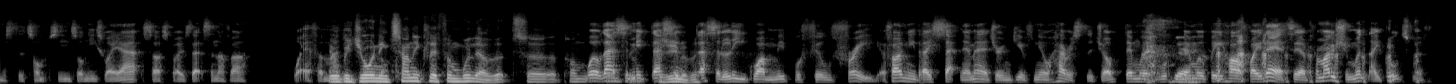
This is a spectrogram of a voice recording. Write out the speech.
Mr. Thompson's on his way out, so I suppose that's another whatever. He'll be joining Tunnicliffe and Willow at, uh, at Pont. Well, that's a mid, that's a, that's a League One midfield free. If only they sacked their manager and give Neil Harris the job, then we'll, we'll- then we'll be halfway there to a promotion, wouldn't they, Portsmouth?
